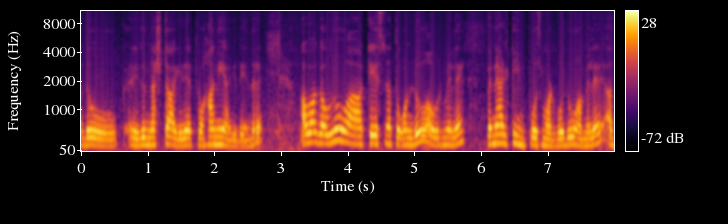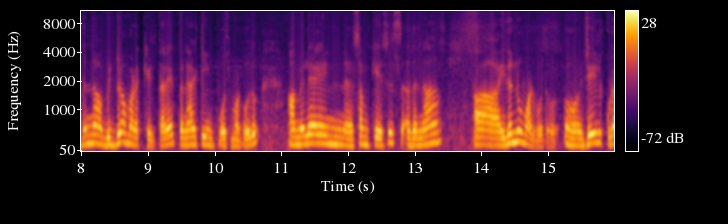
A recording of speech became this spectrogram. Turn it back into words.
ಅದು ಇದು ನಷ್ಟ ಆಗಿದೆ ಅಥವಾ ಹಾನಿಯಾಗಿದೆ ಅಂದರೆ, ಅವಾಗ ಅವರು ಆ ಕೇಸನ್ನ ತೊಗೊಂಡು ಅವ್ರ ಮೇಲೆ ಪೆನಾಲ್ಟಿ ಇಂಪೋಸ್ ಮಾಡ್ಬೋದು ಆಮೇಲೆ ಅದನ್ನು ವಿಡ್ರಾ ಮಾಡೋಕ್ಕೆ ಹೇಳ್ತಾರೆ ಪೆನಾಲ್ಟಿ ಇಂಪೋಸ್ ಮಾಡ್ಬೋದು ಆಮೇಲೆ ಇನ್ ಸಮ್ ಕೇಸಸ್ ಅದನ್ನು ಇದನ್ನು ಮಾಡ್ಬೋದು ಜೈಲಿಗೆ ಕೂಡ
